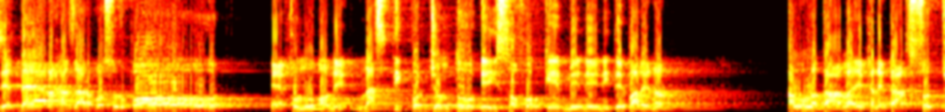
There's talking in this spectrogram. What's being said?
যে দেড় হাজার বছর পর এখনও অনেক নাস্তিক পর্যন্ত এই সফরকে মেনে নিতে পারে না। আল্লাহ এখানে একটা আশ্চর্য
